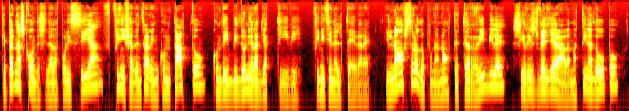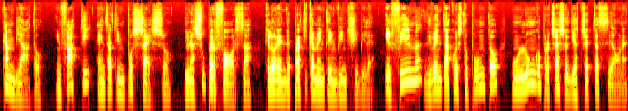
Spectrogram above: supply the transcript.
che per nascondersi dalla polizia finisce ad entrare in contatto con dei bidoni radioattivi finiti nel Tevere il nostro, dopo una notte terribile, si risveglierà la mattina dopo cambiato. Infatti è entrato in possesso di una super forza che lo rende praticamente invincibile. Il film diventa a questo punto un lungo processo di accettazione,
